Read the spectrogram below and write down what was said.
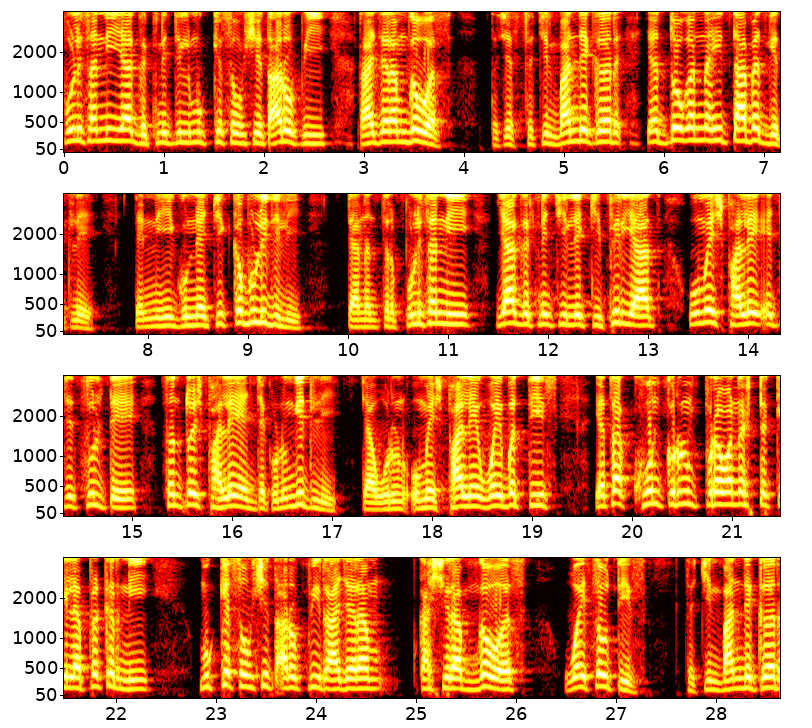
पोलिसांनी या घटनेतील मुख्य संशयित आरोपी राजाराम गवस तसेच सचिन बांदेकर या दोघांनाही ताब्यात घेतले. त्यांनी ही गुन्ह्याची कबुली दिली. त्यानंतर पोलिसांनी या घटनेची लेखी फिर्याद उमेश फाले याचे चुलते संतोष फाले यांच्याकडून घेतली. त्यावरून उमेश फाले वय बत्तीस याचा खून करून पुरावा नष्ट केल्याप्रकरणी मुख्य संशयित आरोपी राजाराम काशीराम गवस वय चौतीस सचिन बांदेकर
